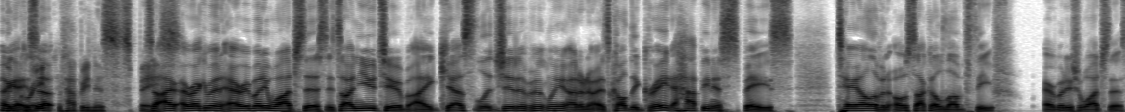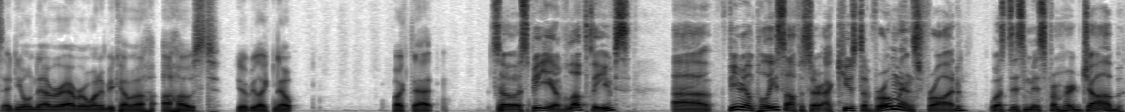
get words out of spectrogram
The Okay, Great so happiness space. So I, I recommend everybody watch this. It's on YouTube, I guess legitimately. I don't know. It's called The Great Happiness Space Tale of an Osaka Love Thief. Everybody should watch this, and you'll never ever want to become a, a host. You'll be like, nope, fuck that. So speaking of love thieves, a female police officer accused of romance fraud was dismissed from her job.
